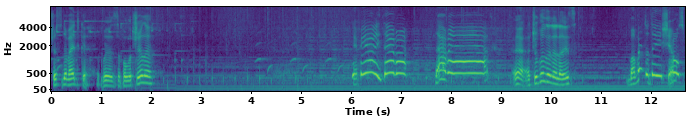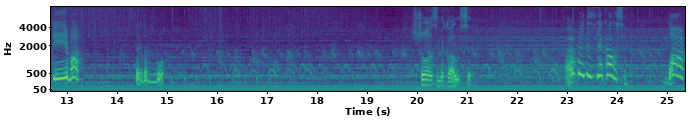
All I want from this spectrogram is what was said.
Щось новеньке ви заполучили. Тепер йдемо. Давай! Е, а чого не лились? Бо ми туди ще успіємо. Так давно. Що злякалися? А ми не злякалися. Да.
